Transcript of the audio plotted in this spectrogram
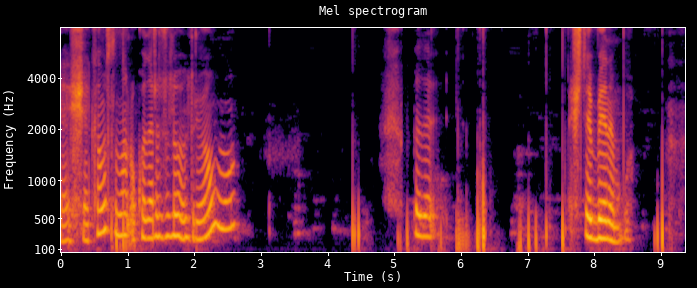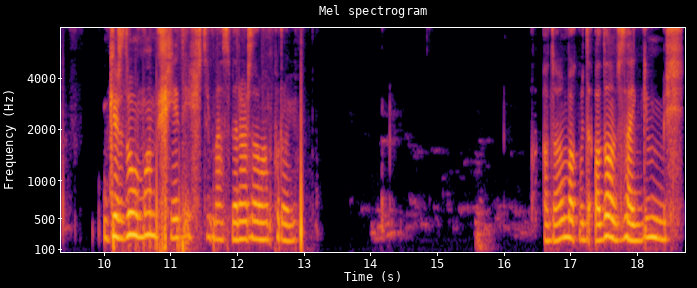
Ya şaka mısın lan? O kadar hızlı öldürüyor ama. Böyle işte benim bu. Geride olmam bir şey değiştirmez. Ben her zaman proyum. Adam bak bir de adam zenginmiş.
